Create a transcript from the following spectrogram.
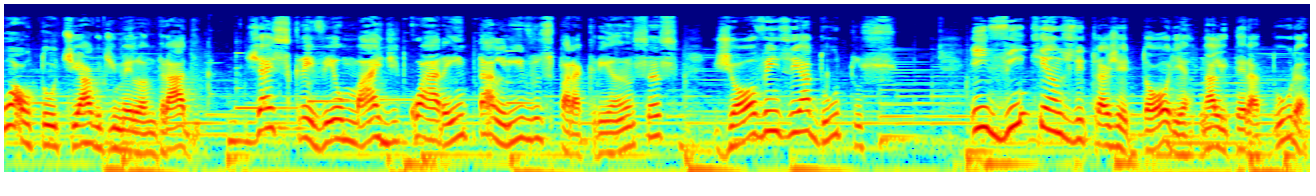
O autor Tiago de Melo Andrade já escreveu mais de 40 livros para crianças, jovens e adultos. Em 20 anos de trajetória na literatura,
